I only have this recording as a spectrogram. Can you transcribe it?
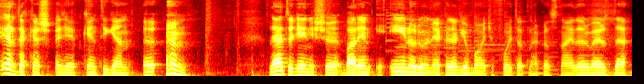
érdekes egyébként, igen. Lehet, hogy én is, bár én, én örülnék a legjobban, hogyha folytatnák a Snyderverse, de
